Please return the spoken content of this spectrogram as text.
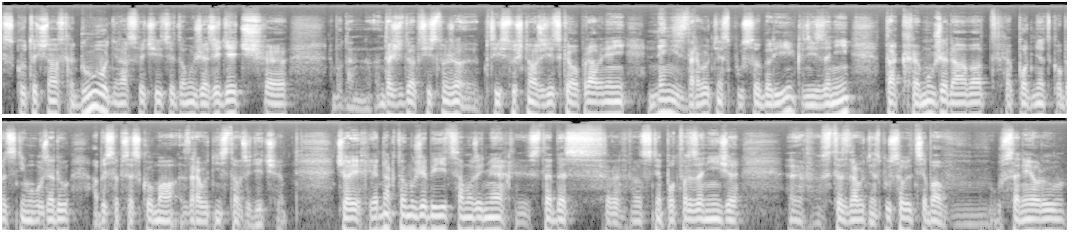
skutečnost důvodně nasvědčující tomu, že řidič nebo ten držitel příslušného řidičského oprávnění není zdravotně způsobilý k řízení, tak může dávat podnět k obecnímu úřadu, aby se přeskoumal zdravotní stav řidiče. Čili jednak to může být samozřejmě jste bez vlastně potvrzení, že jste zdravotně způsobili třeba u seniorů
